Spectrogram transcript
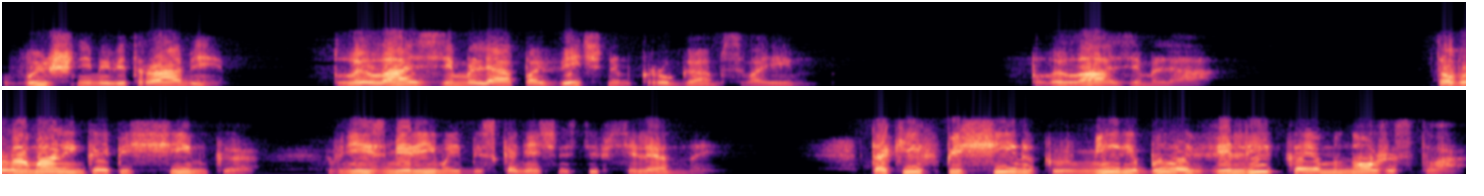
вышними ветрами, Плыла земля по вечным кругам своим. Плыла земля. То была маленькая песчинка в неизмеримой бесконечности Вселенной. Таких песчинок в мире было великое множество,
